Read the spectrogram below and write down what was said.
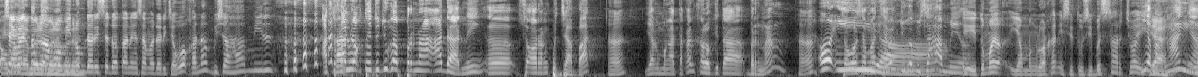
wow. Cewek tuh nggak mau minum dari sedotan yang sama dari cowok karena bisa hamil. Atau kan waktu itu juga pernah ada nih eh, seorang pejabat Hah? yang mengatakan kalau kita berenang Hah? Oh iya. cowok sama cewek juga bisa hamil. Ih, itu mah yang mengeluarkan institusi besar coy. Iya, Ya. makanya.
